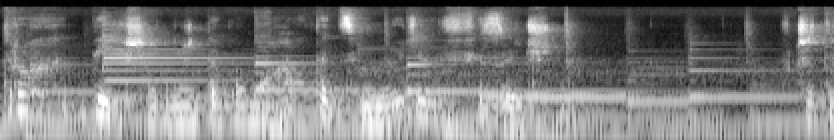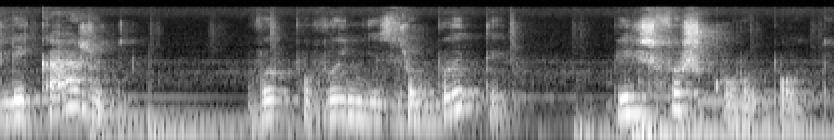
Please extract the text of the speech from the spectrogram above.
трохи більше, ніж допомагати цим людям фізично. Вчителі кажуть, ви повинні зробити більш важку роботу.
